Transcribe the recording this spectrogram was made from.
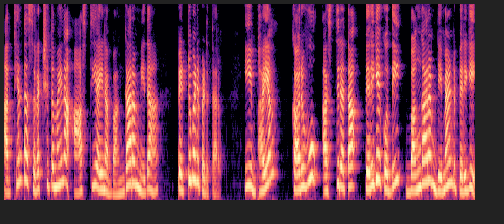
అత్యంత సురక్షితమైన ఆస్తి అయిన బంగారం మీద పెట్టుబడి పెడతారు. ఈ భయం కరువు అస్థిరత పెరిగే కొద్దీ బంగారం డిమాండ్ పెరిగి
